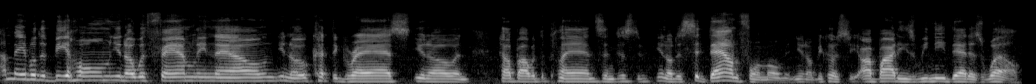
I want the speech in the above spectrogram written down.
I'm able to be home, you know, with family now, you know, cut the grass, you know, and help out with the plants and just, you know, to sit down for a moment, you know, because our bodies, we need that as well.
